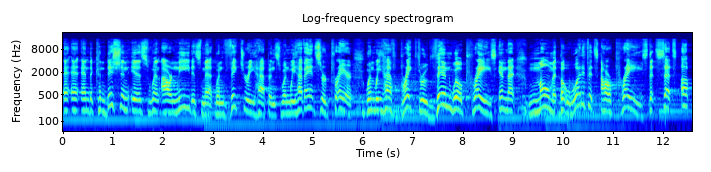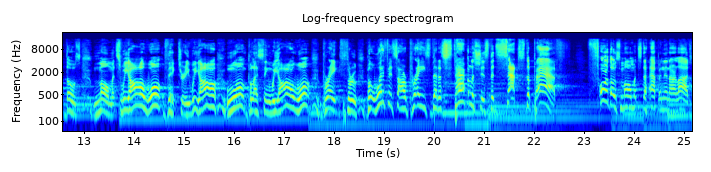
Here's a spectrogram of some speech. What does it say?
And the condition is when our need is met, when victory happens, when we have answered prayer, when we have breakthrough, then we'll praise in that moment. But what if it's our praise that sets up those moments? We all want victory, we all want blessing, we all want breakthrough. But what if it's our praise that establishes, that sets the path? For those moments to happen in our lives.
